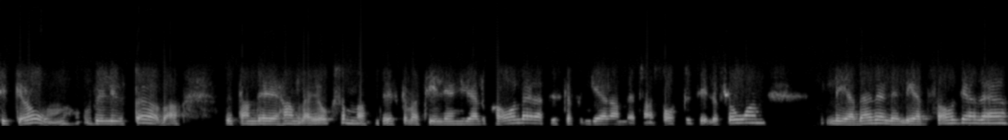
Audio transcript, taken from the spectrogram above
tycker om och vill utöva. Utan det handlar ju också om att det ska vara tillgängliga lokaler, att det ska fungera med transporter till och från, ledare eller ledsagare.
